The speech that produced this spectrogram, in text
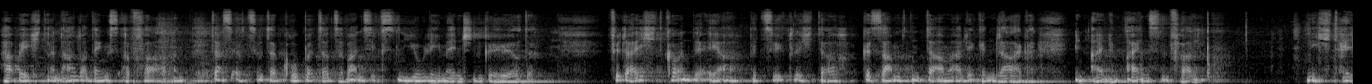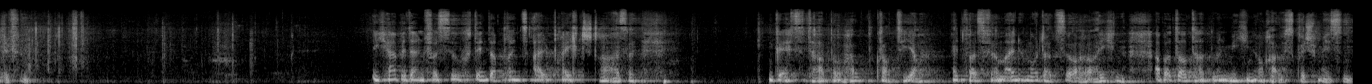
habe ich dann allerdings erfahren, dass er zu der Gruppe der 20. Juli-Menschen gehörte. Vielleicht konnte er bezüglich der gesamten damaligen Lage in einem Einzelfall nicht helfen. Ich habe dann versucht, in der Prinz-Albrecht-Straße Gestapo-Hauptquartier etwas für meine Mutter zu erreichen. Aber dort hat man mich noch rausgeschmissen.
